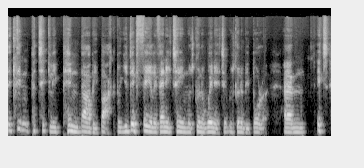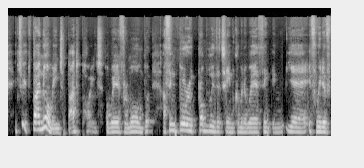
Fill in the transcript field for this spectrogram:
they didn't particularly pin Derby back, but you did feel if any team was going to win it, it was going to be Boro. Um, it's, it's it's by no means a bad point away from home, but I think Boro probably the team coming away thinking, yeah, if we'd have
